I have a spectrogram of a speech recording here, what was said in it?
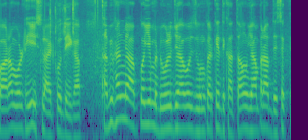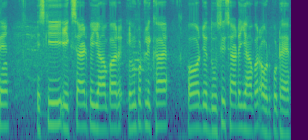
12 वोल्ट ही इस लाइट को देगा। अभी फ्रेंड मैं आपको ये मॉड्यूल जो है वो जूम करके दिखाता हूँ, यहाँ पर आप देख सकते हैं, इसकी एक साइड पर यहाँ पर इनपुट लिखा है और जो दूसरी साइड है, यहाँ पर आउटपुट है।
